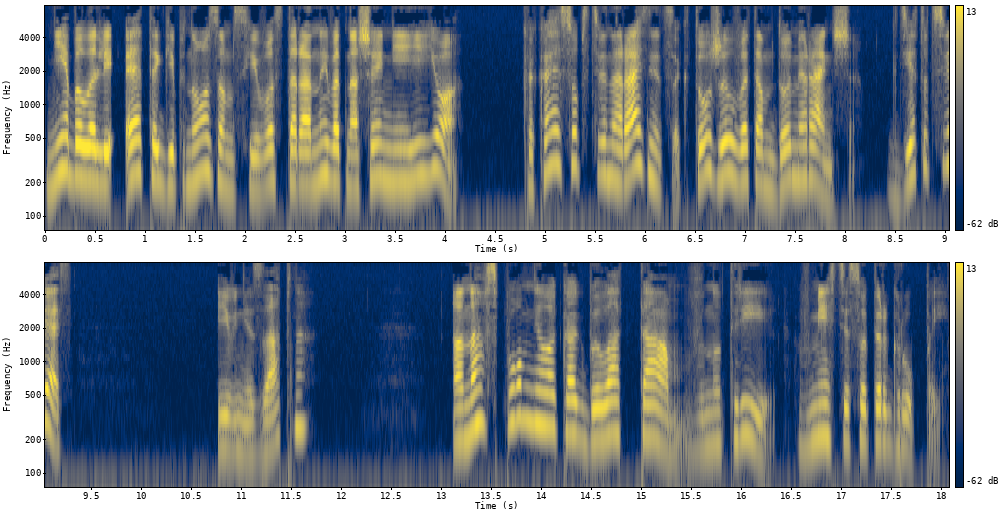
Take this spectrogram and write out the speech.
Не было ли это гипнозом с его стороны в отношении ее? Какая, собственно, разница, кто жил в этом доме раньше? Где тут связь? И внезапно она вспомнила, как была там, внутри, вместе с опергруппой.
